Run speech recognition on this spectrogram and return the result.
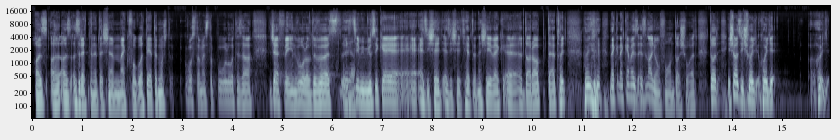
az, az, az rettenetesen megfogott. Érted? Most hoztam ezt a pólót, ez a Jeff Wayne War of the Worlds Igen. című musicalje, ez is egy, ez is egy 70-es évek eh, darab, tehát hogy, hogy ne- nekem ez, ez nagyon fontos volt. Tudod, és az is, hogy, hogy, hogy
